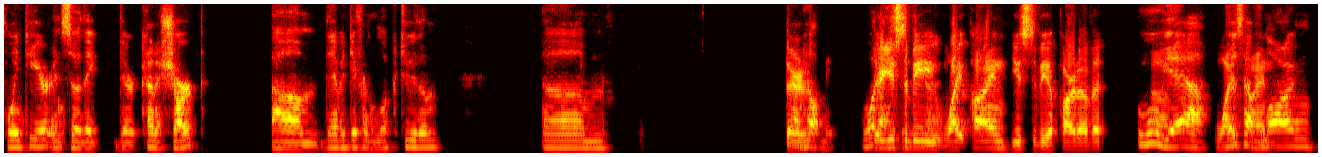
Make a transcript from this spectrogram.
pointier, and so they they're kind of sharp. Um, they have a different look to them. Um, There, God help me. What there used to be got? white pine used to be a part of it. Ooh, uh, yeah. white Those have pine. long,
